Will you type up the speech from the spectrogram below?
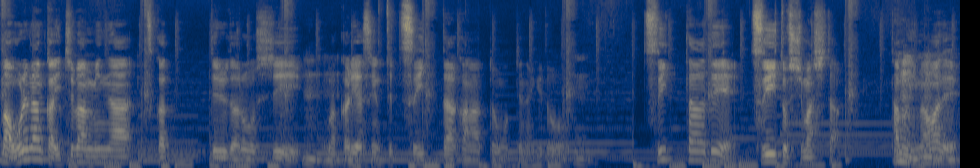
まあ俺なんか一番みんな使ってるだろうし、うんうん分かりやすいのってツイッターかなと思ってんだけど、ん。ツイッターでツイートしました。多分今まで、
